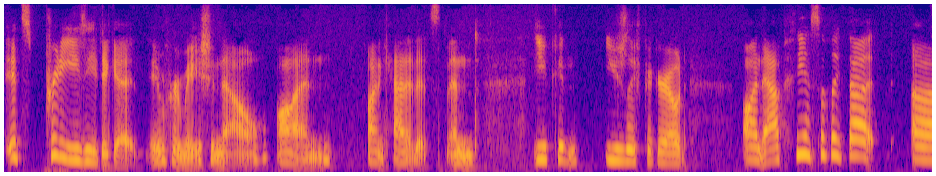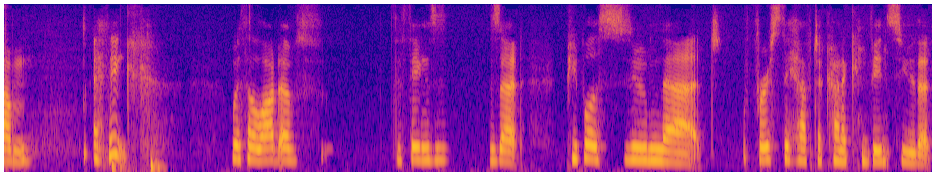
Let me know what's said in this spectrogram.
it's pretty easy to get information now on on candidates and you can usually figure out on apathy and stuff like that. Um, I think with a lot of the things is that people assume that first they have to kind of convince you that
